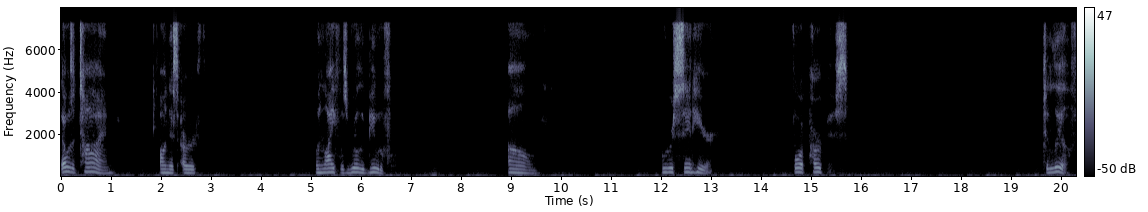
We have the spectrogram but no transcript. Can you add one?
There was a time on this earth when life was really beautiful. Um, we were sent here for a purpose to lift.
